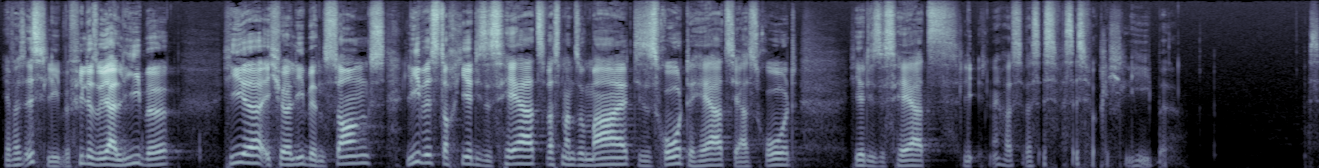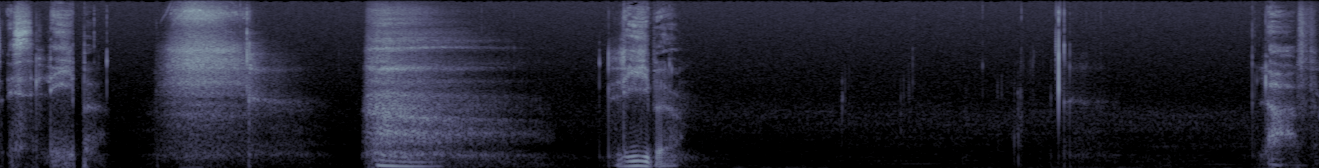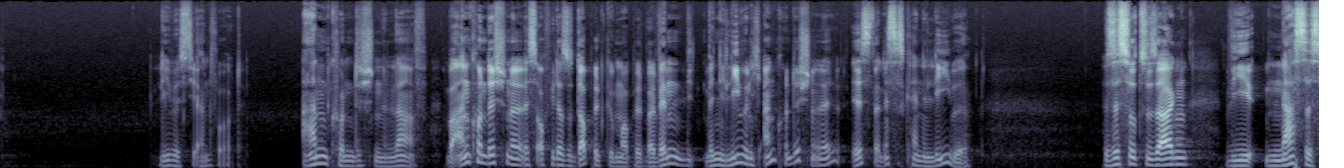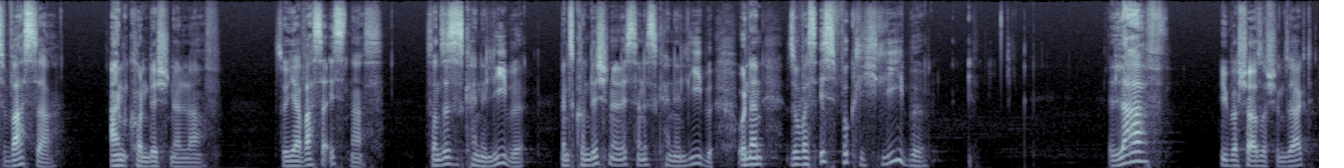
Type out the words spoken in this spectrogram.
Ja, was ist Liebe? Viele so, ja, Liebe. Hier, ich höre Liebe in Songs. Liebe ist doch hier dieses Herz, was man so malt, dieses rote Herz, ja, ist rot. Hier dieses Herz. Ne, was, was, ist, was ist wirklich Liebe? Was ist Liebe? Liebe. Liebe ist die Antwort. Unconditional Love. Aber unconditional ist auch wieder so doppelt gemoppelt, weil wenn, wenn die Liebe nicht unconditional ist, dann ist es keine Liebe. Es ist sozusagen wie nasses Wasser, unconditional Love. So, ja, Wasser ist nass. Sonst ist es keine Liebe. Wenn es conditional ist, dann ist es keine Liebe. Und dann, so was ist wirklich Liebe? Love, wie Bashar so schön sagt,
